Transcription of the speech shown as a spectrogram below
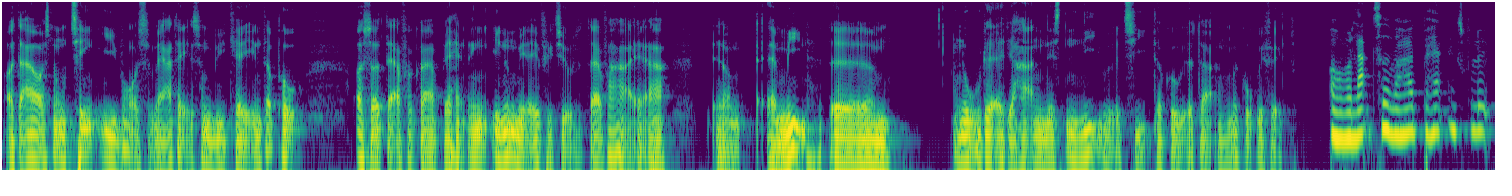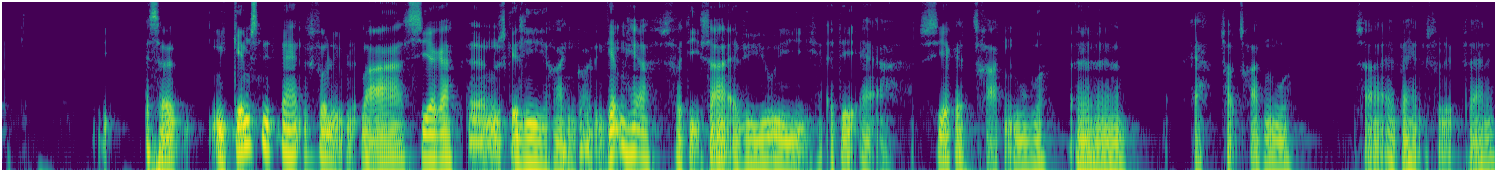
Og der er også nogle ting i vores hverdag, som vi kan ændre på, og så derfor gør behandlingen endnu mere effektivt. Derfor har jeg, øh, er min øh, note, at jeg har næsten 9 ud af 10, der går ud af døren med god effekt. Og hvor lang tid var et behandlingsforløb? Altså, mit gennemsnit behandlingsforløb var cirka, øh, nu skal jeg lige regne godt igennem her, fordi så er vi jo i, at det er cirka 13 uger. Øh, ja, 12-13 uger, så er behandlingsforløbet færdigt.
